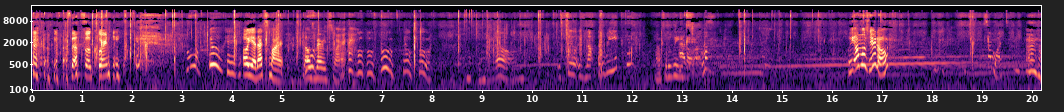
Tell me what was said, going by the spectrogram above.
That's so corny. Ooh, okay. Oh yeah, that's smart. That was very smart. Ooh, ooh, ooh. No. It still is not for the week. Not for the week. We almost there though. Somewhat. hmm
